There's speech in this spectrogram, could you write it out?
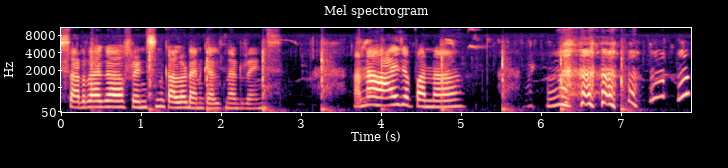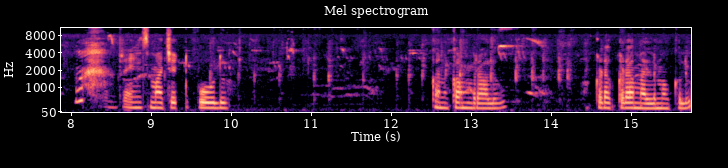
సరదాగా ఫ్రెండ్స్ని కలవడానికి వెళ్తున్నాడు ఫ్రెండ్స్. అన్న హాయ్ చెప్పన్న. ఫ్రెండ్స్ మా చెట్టు పూలు కనకాంబరాలు అక్కడక్కడ మల్లె మొక్కలు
